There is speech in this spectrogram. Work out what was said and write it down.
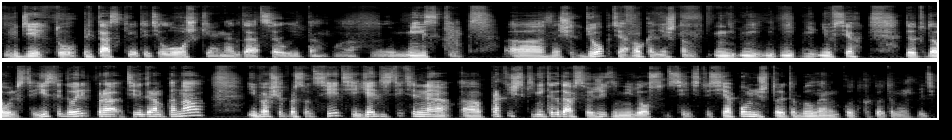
людей, кто притаскивает эти ложки, иногда целые там а, миски, а, значит, дегтя, оно, конечно, не, не, не, не у всех дает удовольствие. Если говорить про телеграм-канал и вообще про соцсети, я действительно э, практически никогда в своей жизни не вел соцсети. То есть я помню, что это был, наверное, год какой-то, может быть,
